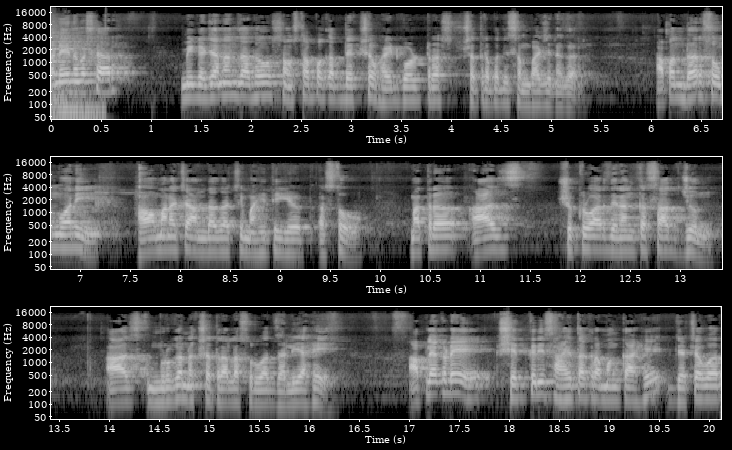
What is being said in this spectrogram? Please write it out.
मंडळी नमस्कार. मी गजानन जाधव संस्थापक अध्यक्ष white gold trust Chhatrapati Sambhajinagar. आपण दर सोमवारी हवामानाच्या अंदाजाची माहिती घेत असतो. मात्र आज शुक्रवार दिनांक सात जून आज मृग नक्षत्राला सुरुवात झाली आहे. आपल्याकडे शेतकरी सहायता क्रमांक आहे ज्याच्यावर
